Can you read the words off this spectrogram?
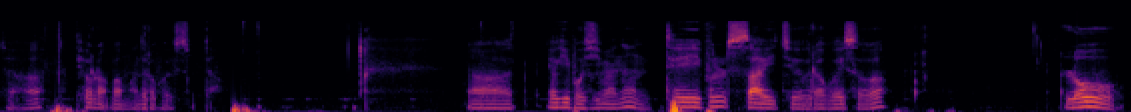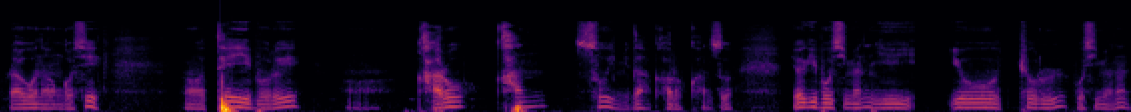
자, 표를 한번 만들어 보겠습니다. 아, 여기 보시면은 테이블 사이즈라고 해서 로우라고 나온 것이 어, 테이블의 어, 가로 칸 수입니다. 가로 칸 수. 여기 보시면은 이, 요 표를 보시면은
